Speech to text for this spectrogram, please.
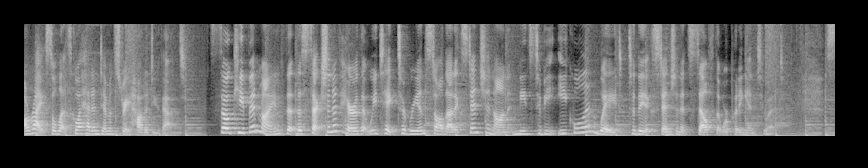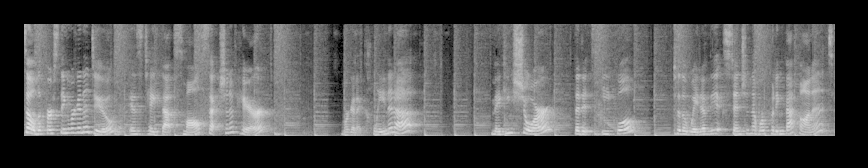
All right, so let's go ahead and demonstrate how to do that. So keep in mind that the section of hair that we take to reinstall that extension on needs to be equal in weight to the extension itself that we're putting into it. So the first thing we're gonna do is take that small section of hair, we're gonna clean it up, making sure that it's equal to the weight of the extension that we're putting back on it,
